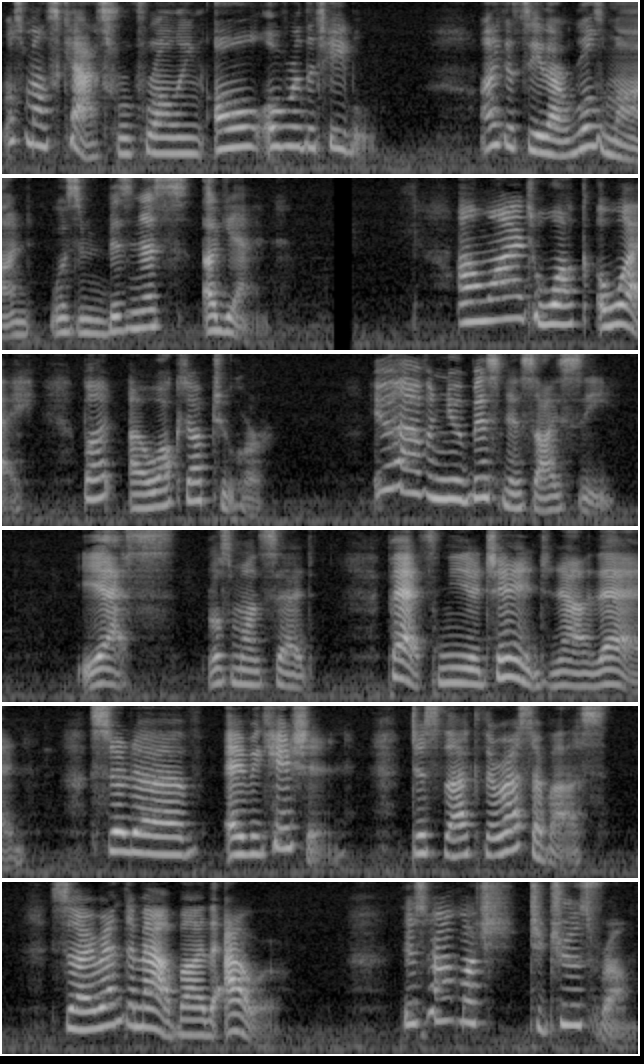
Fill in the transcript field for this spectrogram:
Rosamond's cats were crawling all over the table. I could see that Rosamond was in business again. I wanted to walk away, but I walked up to her. You have a new business, I see. Yes, Rosamond said. Pets need a change now and then. Sort of a vacation, just like the rest of us. So I rent them out by the hour. There's not much to choose from,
